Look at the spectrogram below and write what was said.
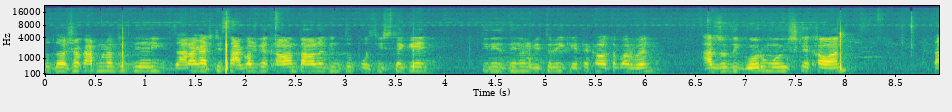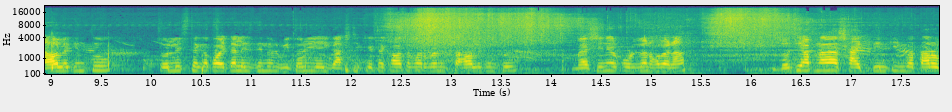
তো দর্শক, আপনারা যদি এই জারা গাছটি ছাগলকে খাওয়ান, তাহলে কিন্তু পঁচিশ থেকে তিরিশ দিনের ভিতরেই কেটে খাওয়াতে পারবেন। আর যদি গরু মহিষকে খাওয়ান, তাহলে কিন্তু চল্লিশ থেকে পঁয়তাল্লিশ দিনের ভিতরেই এই গাছটি কেটে খাওয়াতে পারবেন। তাহলে কিন্তু মেশিনের প্রয়োজন হবে না। যদি আপনারা ষাট দিন কিংবা তারও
